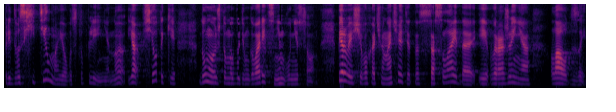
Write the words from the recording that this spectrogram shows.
предвосхитил мое выступление, но я все-таки Думаю, что мы будем говорить с ним в унисон. Первое, с чего хочу начать, это со слайда и выражения Лао Цзы.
